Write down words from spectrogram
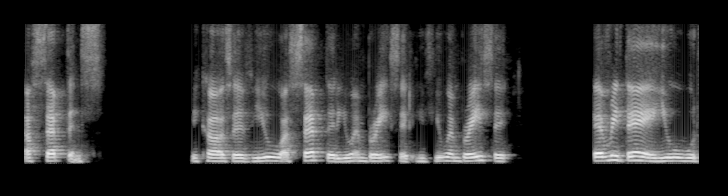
acceptance. Because if you accept it, you embrace it. If you embrace it, every day you would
